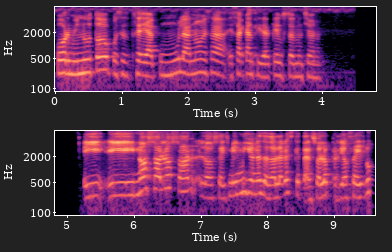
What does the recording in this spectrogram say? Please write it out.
por minuto, pues se acumula, ¿no? Esa, esa cantidad que usted menciona. Y, y no solo son los 6 mil millones de dólares que tan solo perdió Facebook,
